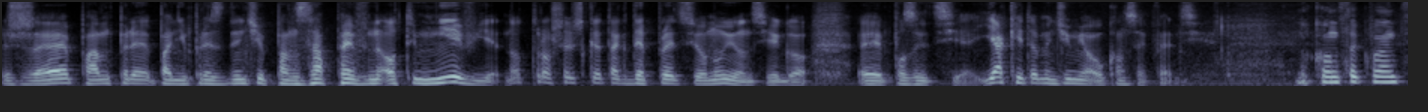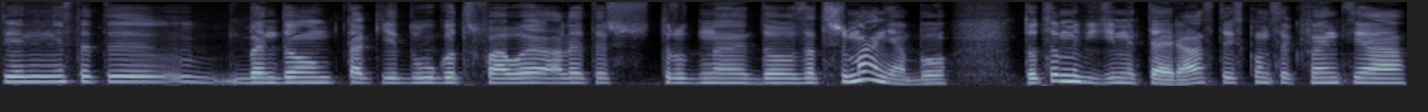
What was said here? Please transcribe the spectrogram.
że pan, pre, panie prezydencie, pan zapewne o tym nie wie. No troszeczkę tak deprecjonując jego pozycję. Jakie to będzie miało konsekwencje? No, konsekwencje niestety będą takie długotrwałe, ale też trudne do zatrzymania, bo to, co my widzimy teraz, to jest konsekwencja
